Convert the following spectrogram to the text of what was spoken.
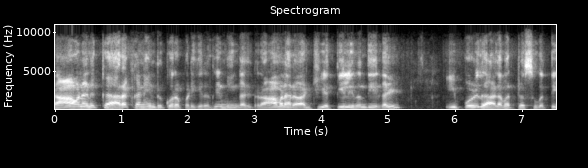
ராவணனுக்கு அரக்கன் என்று கூறப்படுகிறது. நீங்கள் ராவண ஆட்சியத்தில் இருந்தீர்கள். இப்பொழுது அளவற்ற சுகத்தை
